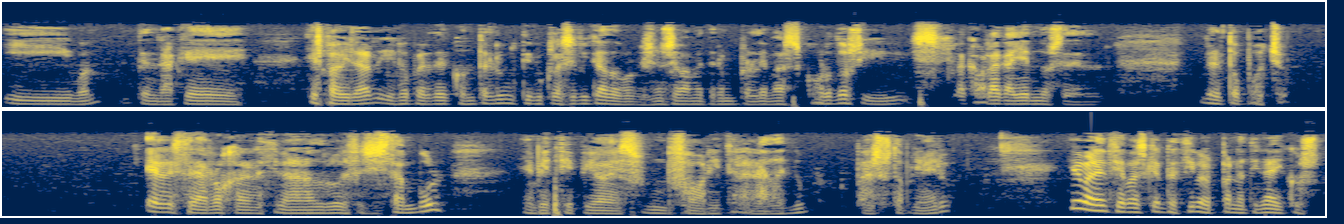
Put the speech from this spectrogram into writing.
y bueno, tendrá que espabilar y no perder contra el último clasificado, porque si no se va a meter en problemas gordos y acabará cayéndose del, top 8. El Estrella Roja recibe a Anadolu Efes Istanbul. En principio es un favorito el Anadolu, para eso está primero. Y el Valencia Basket recibe al Panathinaikos.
